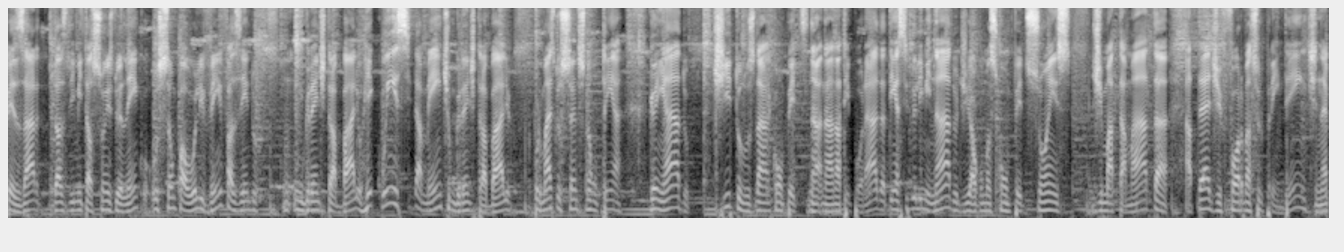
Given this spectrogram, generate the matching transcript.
Apesar das limitações do elenco, o São Paulo vem fazendo um, um, grande trabalho, reconhecidamente um grande trabalho, por mais que o Santos não tenha ganhado títulos na, na, na, na temporada, tenha sido eliminado de algumas competições de mata-mata, até de forma surpreendente, né?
